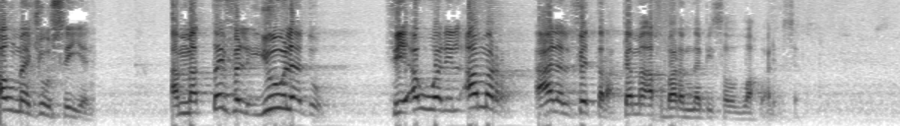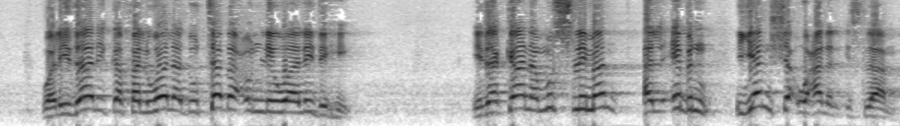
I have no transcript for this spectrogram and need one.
أو مجوسيا. أما الطفل يولد في أول الأمر على الفطرة كما أخبر النبي صلى الله عليه وسلم. ولذلك فالولد تبع لوالده. إذا كان مسلما الابن ينشأ على الإسلام.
